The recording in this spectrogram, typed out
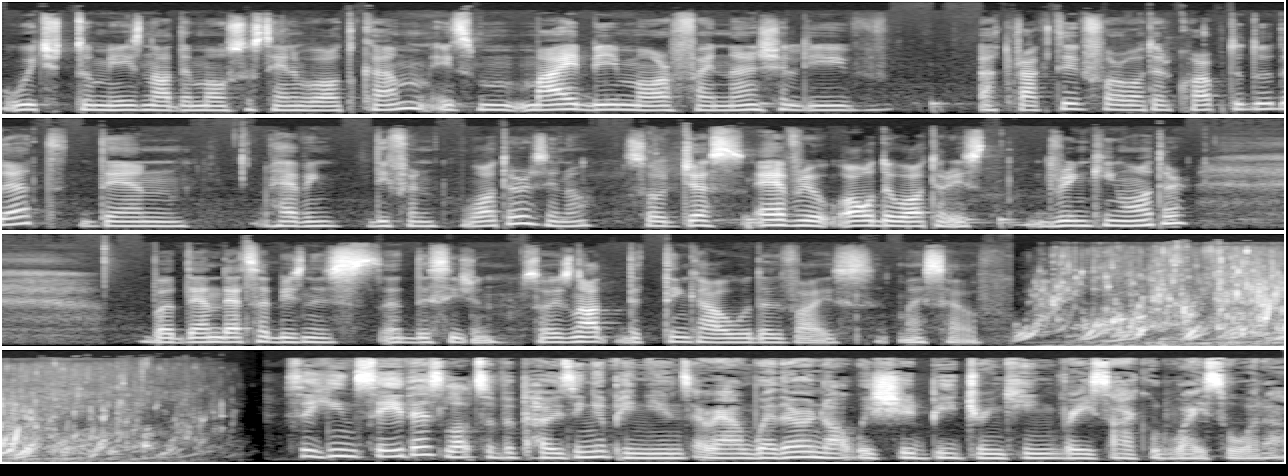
which to me is not the most sustainable outcome. It might be more financially attractive for Water Corp to do that than having different waters, you know. So just every all the water is drinking water, but then that's a business uh, decision. So it's not the thing I would advise myself. So you can see there's lots of opposing opinions around whether or not we should be drinking recycled wastewater.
